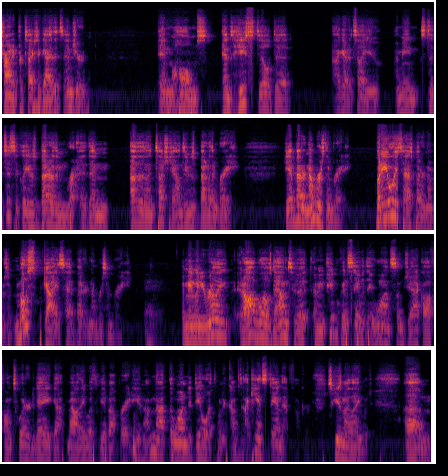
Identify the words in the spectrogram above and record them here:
trying to protect a guy that's injured in Mahomes, and he still did. I got to tell you, I mean, statistically, he was better than than other than touchdowns. He was better than Brady. He had better numbers than Brady, but he always has better numbers. Most guys have better numbers than Brady. I mean, when you really, it all boils down to it. I mean, people can say what they want. Some jack off on Twitter today got mouthy with me about Brady, and I'm not the one to deal with when it comes. To, I can't stand that fucker. Excuse my language. Um,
